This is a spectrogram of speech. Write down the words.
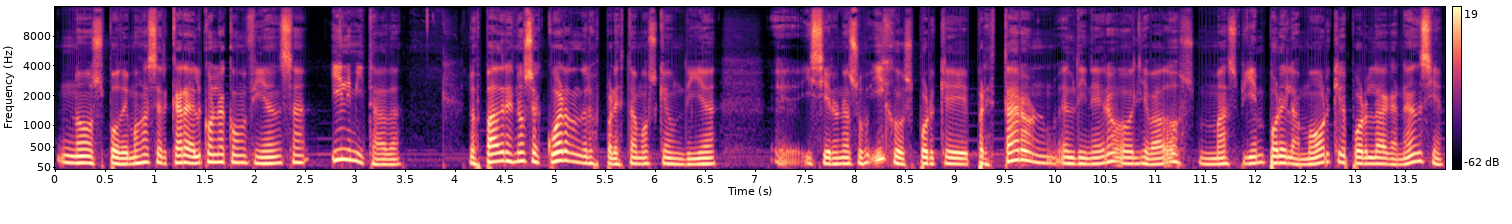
nos podemos acercar a Él con la confianza ilimitada. Los padres no se acuerdan de los préstamos que un día eh, hicieron a sus hijos, porque prestaron el dinero llevados más bien por el amor que por la ganancia.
